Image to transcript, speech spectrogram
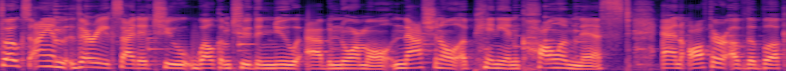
Folks, I am very excited to welcome to the new abnormal national opinion columnist and author of the book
